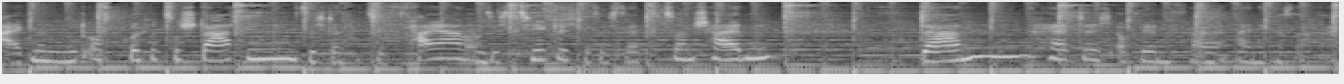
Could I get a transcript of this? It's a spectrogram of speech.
eigenen Mutausbrüche zu starten, sich dafür zu feiern und sich täglich für sich selbst zu entscheiden, dann hätte ich auf jeden Fall einiges erreicht.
